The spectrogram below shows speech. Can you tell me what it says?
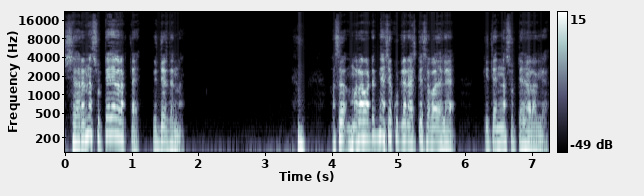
शहरांना सुट्ट्या द्याव्या लागत आहे विद्यार्थ्यांना. असं मला वाटत नाही अशा कुठल्या राजकीय सभा झाल्या की त्यांना सुट्ट्या द्याव्या लागल्या.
